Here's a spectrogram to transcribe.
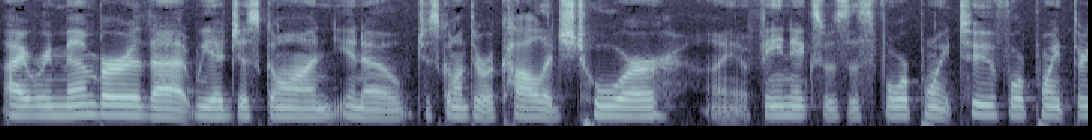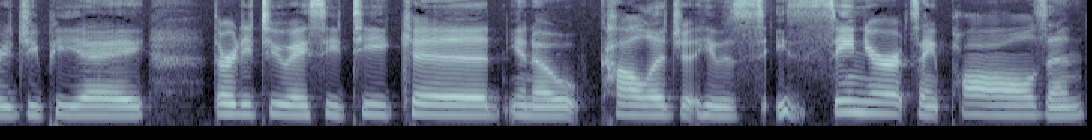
I remember that we had just gone, you know, just gone through a college tour. Uh, you know, Phoenix was this 4.2, 4.3 GPA, 32 ACT kid, you know, college. He was he's senior at St. Paul's and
